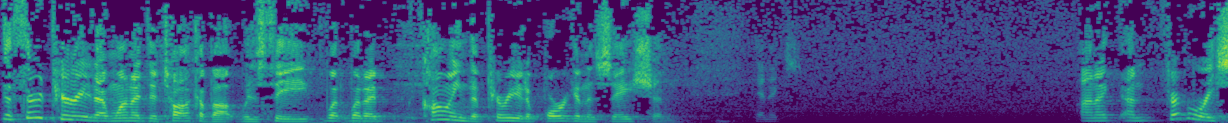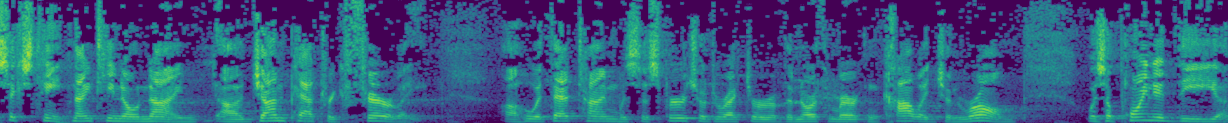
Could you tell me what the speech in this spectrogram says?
The third period I wanted to talk about was the what, what I'm calling the period of organization. On, on February 16, 1909, uh, John Patrick Farrelly, uh, who at that time was the spiritual director of the North American College in Rome, was appointed the, uh,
